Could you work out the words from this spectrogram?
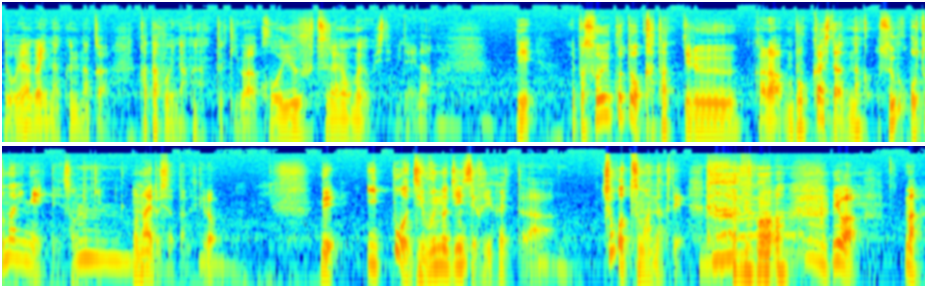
で親がいなくなんか片方いなくなった時はこういう辛い思いをしてみたいな。でやっぱそういうことを語ってるから僕からしたらなんかすごい大人に見えてその時、うん。同い年だったんですけど。で一方自分の人生振り返ったら超つまんなくて。あの要はまあ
